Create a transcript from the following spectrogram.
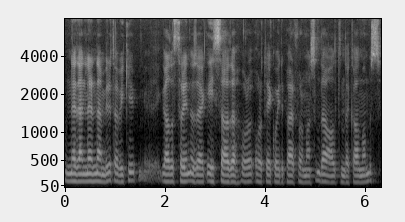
Bunun nedenlerinden biri tabii ki e, Galatasaray'ın özellikle iç sahada or- ortaya koyduğu performansın daha altında kalmamız.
